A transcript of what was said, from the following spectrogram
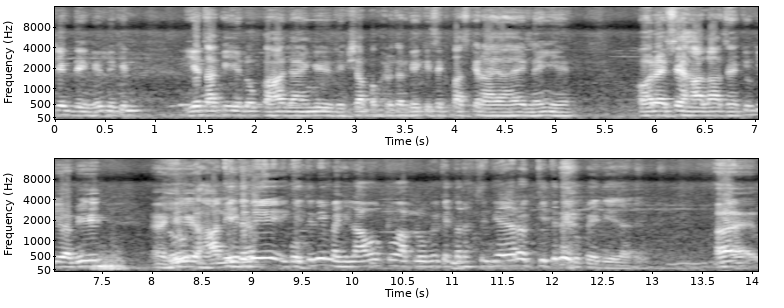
चेक देंगे, लेकिन ये था कि ये लोग कहाँ जाएँगे रिक्शा पकड़ करके किसी के पास किराया है नहीं है। और ऐसे हालात हैं क्योंकि अभी तो ही हाल ही कितने में कितनी महिलाओं को आप लोगों की तरफ़ से दिया जा रहा है और कितने रुपए दिए जा रहे हैं?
